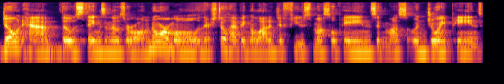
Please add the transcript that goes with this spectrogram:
don't have those things and those are all normal and they're still having a lot of diffuse muscle pains and muscle and joint pains,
